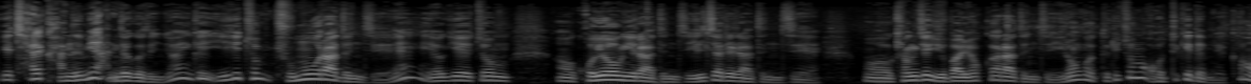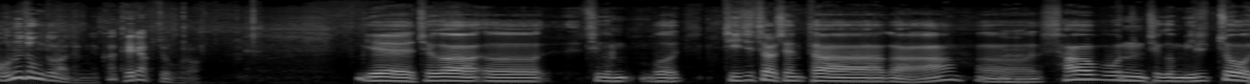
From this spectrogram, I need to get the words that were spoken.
이제 잘 가늠이 안 되거든요. 이게 이게 좀 규모라든지 여기에 좀 어, 고용이라든지 일자리라든지 어, 경제 유발 효과라든지 이런 것들이 좀 어떻게 됩니까? 어느 정도나 됩니까? 대략적으로. 예, 제가 어, 지금 뭐 디지털 센터가 어, 네. 사업은 지금 1조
